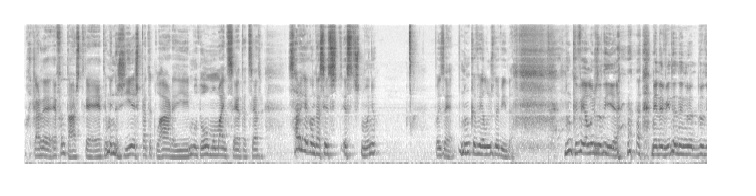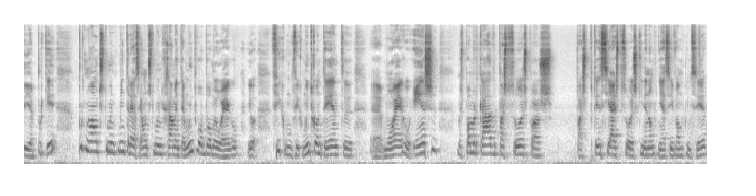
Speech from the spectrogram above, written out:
o Ricardo é, é fantástico, é, é, tem uma energia espetacular e mudou o meu mindset, etc. Sabe o que acontece a esse, esse testemunho? Pois é, nunca vê a luz da vida. nunca vê a luz do dia. nem da vida, nem do, do dia. Porquê? porque não é um testemunho que me interessa, é um testemunho que realmente é muito bom para o meu ego, eu fico, fico muito contente, uh, o meu ego enche, mas para o mercado, para as pessoas, para, os, para as potenciais pessoas que ainda não me conhecem e vão me conhecer,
